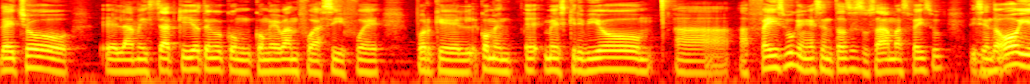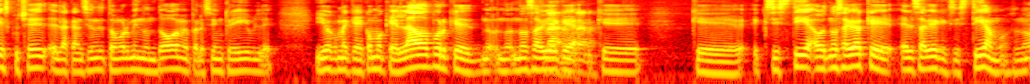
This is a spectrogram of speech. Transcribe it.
De hecho, la amistad que yo tengo con, con Evan fue así, fue porque él eh, me escribió a, a, Facebook, en ese entonces usaba más Facebook, diciendo, oye, escuché la canción de Tomor Minundo, me pareció increíble. Y yo me quedé como que helado porque no, no, sabía que, que que existía, o no sabía que él sabía que existíamos, ¿no?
